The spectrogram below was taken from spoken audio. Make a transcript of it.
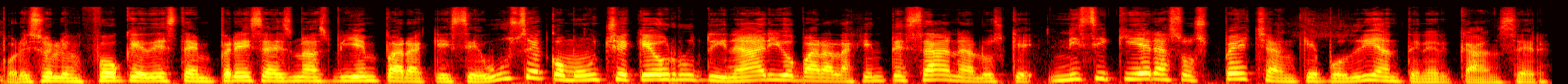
Por eso el enfoque de esta empresa es más bien para que se use como un chequeo rutinario para la gente sana, los que ni siquiera sospechan que podrían tener cáncer.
